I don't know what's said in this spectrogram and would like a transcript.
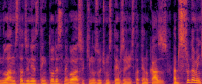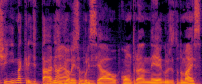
Lá nos Estados Unidos tem todo esse negócio que nos últimos tempos a gente tá tendo casos absurdamente inacreditáveis É, não, de é violência absurdo. policial contra negros e tudo mais.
